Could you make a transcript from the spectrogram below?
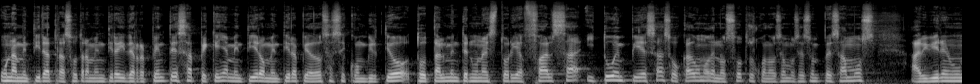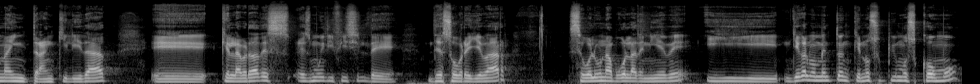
una mentira tras otra mentira y de repente esa pequeña mentira o mentira piadosa se convirtió totalmente en una historia falsa y tú empiezas, o cada uno de nosotros cuando hacemos eso, empezamos a vivir en una intranquilidad eh, que la verdad es, es muy difícil de, de, sobrellevar, se vuelve una bola de nieve y llega el momento en que no supimos cómo,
